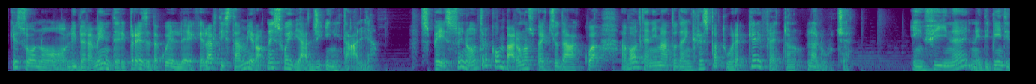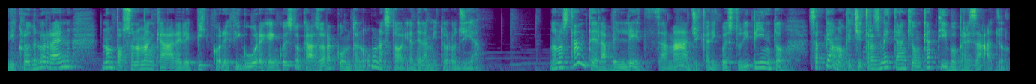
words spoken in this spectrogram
che sono liberamente riprese da quelle che l'artista ammirò nei suoi viaggi in Italia. Spesso inoltre compare uno specchio d'acqua, a volte animato da increspature che riflettono la luce. Infine, nei dipinti di Claude Lorraine non possono mancare le piccole figure che in questo caso raccontano una storia della mitologia. Nonostante la bellezza magica di questo dipinto, sappiamo che ci trasmette anche un cattivo presagio.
